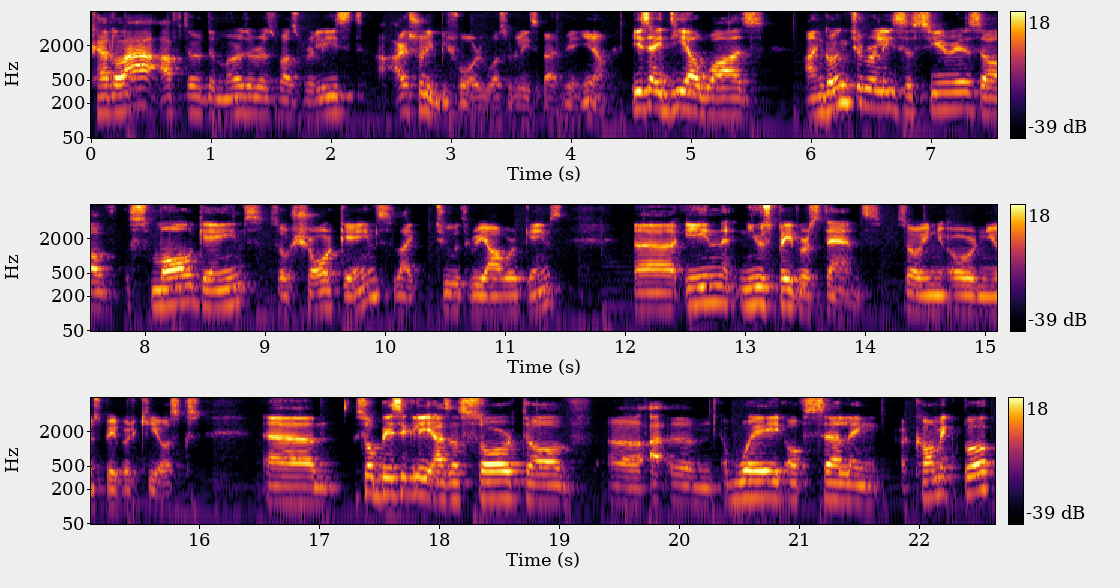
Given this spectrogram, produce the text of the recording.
Carla after the murderers was released actually before it was released but you know his idea was I'm going to release a series of small games so short games like two or three hour games uh, in newspaper stands, so in or newspaper kiosks. Um, so basically, as a sort of uh, um, way of selling a comic book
